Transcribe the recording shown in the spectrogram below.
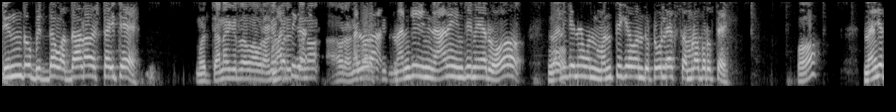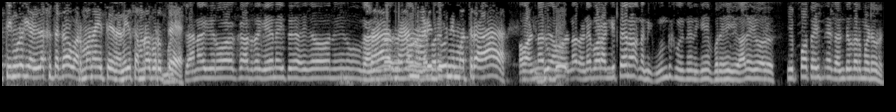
ತಿಂದು ಬಿದ್ದ ಒದ್ದಾಡೋ ಅಷ್ಟೈತೆ. ಮತ್ ಚೆನ್ನಾಗಿರೋ ಅವ್ರ ಹಣೆ ಅವ್ರ ಹಣೆ ನನ್ಗೆ ನಾನೇ ಇಂಜಿನಿಯರು. ನನಗೇನೆ ಒಂದ್ ಮಂತಿಗೆ ಒಂದು ಟೂ ಲ್ಯಾಕ್ಸ್ ಸಂಬಳ ಬರುತ್ತೆ. ಓ? ನನಗೆ ತಿಂಗಳಿಗೆ ಎರಡ್ ಲಕ್ಷ ತನಕ ವರಮಾನ ಐತೆ ನನಗೆ ಸಂಬಳ ಬರುತ್ತೆ. ಚೆನ್ನಾಗಿರುವಾಗ ಅದ್ರಾಗ ಏನೈತೆ? ಅಯ್ಯೋ ನೀನು ಸರ್ ನಾನ್ ಮಾಡಿದ್ದು ನಿಮ್ ಹತ್ರ ಅಣ್ಣರ್ ಹಣೆ ಬರ ಹಂಗಿತ್ತೇನೋ? ನನಗೆ ಮುಂದಕ್ಕೆ ನನಗೆ ಬರೀ ಹಳೆ ಇಪ್ಪತ್ತೈದನೇ ಗಂಟಲ್ದಾರ ಮಾಡಿವ್ರಿ.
